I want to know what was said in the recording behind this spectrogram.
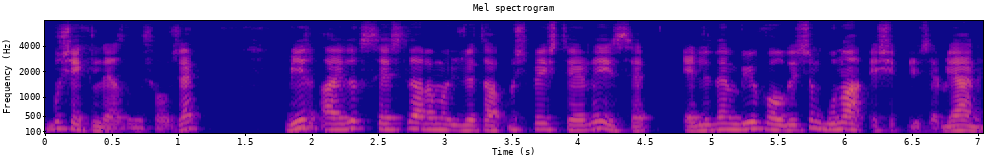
bu şekilde yazılmış olacak. Bir aylık sesli arama ücreti 65 TL ise 50'den büyük olduğu için buna eşitleyeceğim. Yani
